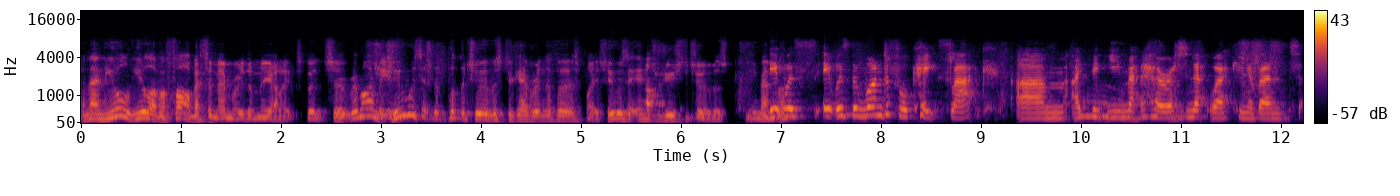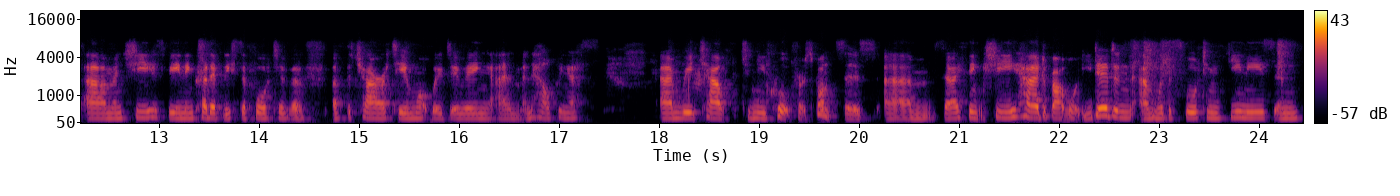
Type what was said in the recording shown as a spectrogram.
And then you'll you'll have a far better memory than me, Alex. But uh, remind me, who was it that put the two of us together in the first place? Who was it introduced oh, the two of us? you remember? It was it was the wonderful Kate Slack. Um, I think you met her at a networking event, um, and she has been incredibly supportive of of the charity and what we're doing, um, and helping us um, reach out to new corporate sponsors. Um, so I think she heard about what you did and, and with the sporting genies and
